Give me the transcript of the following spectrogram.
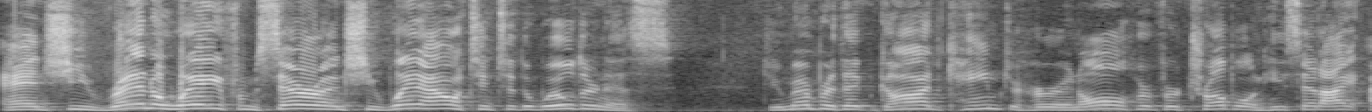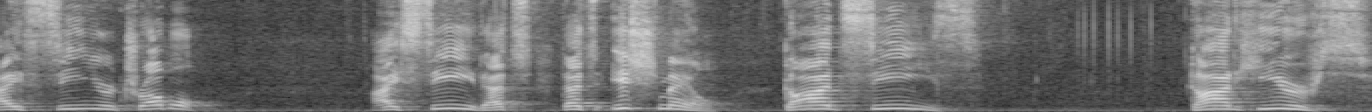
And she ran away from Sarah and she went out into the wilderness. Do you remember that God came to her in all of her trouble and he said, I, I see your trouble. I see. That's, that's Ishmael. God sees. God hears.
